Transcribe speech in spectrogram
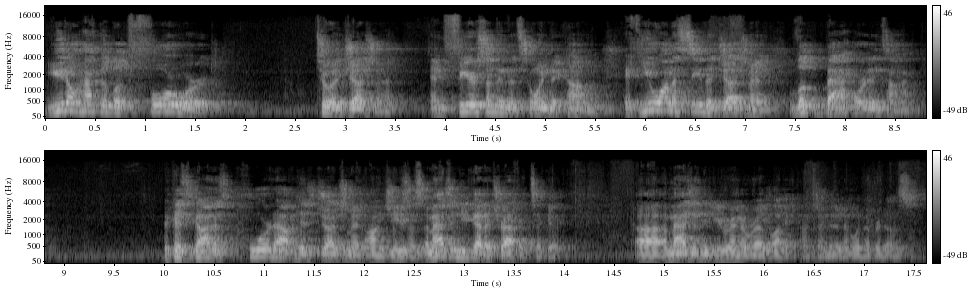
you don't have to look forward to a judgment and fear something that's going to come. If you want to see the judgment, look backward in time. Because God has poured out his judgment on Jesus. Imagine you got a traffic ticket. Uh, imagine that you ran a red light, which I know no one ever does.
